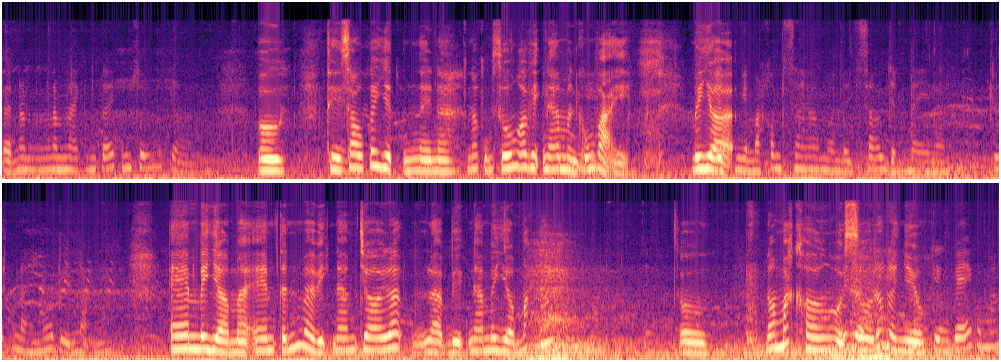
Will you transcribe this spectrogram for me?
Tại năm năm nay kinh tế cũng xuống hết trời. Ừ thì sau cái dịch này nè nó cũng xuống. Ở Việt Nam mình cũng vậy. Bây giờ dịch nhưng mà không sao mà mình sau dịch này là chút này mới bị nặng. Em bây giờ mà em tính về Việt Nam chơi đó là Việt Nam bây giờ mắc lắm. Ừ nó mắc hơn hồi Bây xưa rất là nhiều. tiền vé cũng mắc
